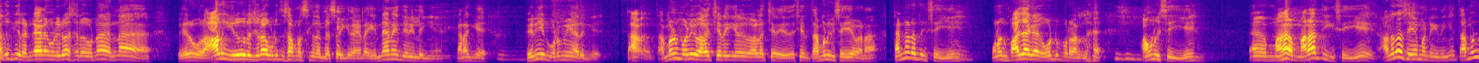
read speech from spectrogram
அதுக்கு ரெண்டாயிரம் கோடி ரூபா செலவுனா என்ன? வெறும் ஒரு ஆளுக்கு இருபது லட்ச ரூபா கொடுத்து சமஸ்கிருதம் பேச வைக்கிறாங்க என்னன்னே தெரியலைங்க. கணக்கு பெரிய கொடுமையாக இருக்குது த தமிழ் மொழி வளர்ச்சி அடைகிற வளர்ச்சி அடைகிறது சரி தமிழுக்கு செய்ய வேணாம். கன்னடத்துக்கு செய்யி உனக்கு பாஜக ஓட்டு போடுறான்ல. அவனுக்கு செய்யி மக மராத்திக்கு செய்யி அதெல்லாம் செய்ய மாட்டேங்கிறீங்க. தமிழ்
